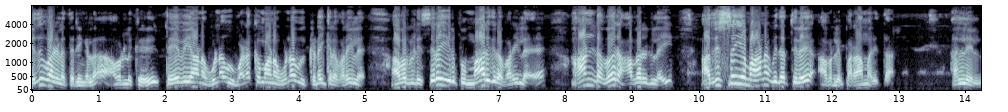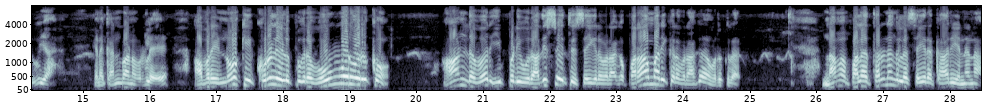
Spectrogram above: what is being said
எது வரையில தெரியுங்களா? அவர்களுக்கு தேவையான உணவு வழக்கமான உணவு கிடைக்கிற வரையில அவர்களுடைய சிறை இருப்பு மாறுகிற வரையில ஆண்டவர் அவர்களை அதிசயமான விதத்திலே அவர்களை பராமரித்தார். அல்லே லூயா எனக்கு அன்பானவர்களே அவரை நோக்கி குரல் எழுப்புகிற ஒவ்வொருவருக்கும் ஆண்டவர் இப்படி ஒரு அதிசயத்தை செய்கிறவராக பராமரிக்கிறவராக அவர் இருக்கிறார். நம்ம பல தருணங்கள்ல செய்யற காரியம் என்னன்னா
